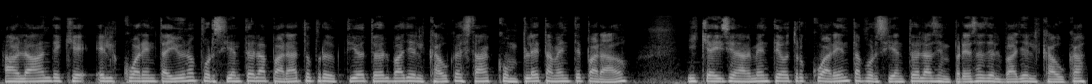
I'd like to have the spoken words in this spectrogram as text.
hablaban de que el 41% del aparato productivo de todo el Valle del Cauca estaba completamente parado y que adicionalmente otro 40% de las empresas del Valle del Cauca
